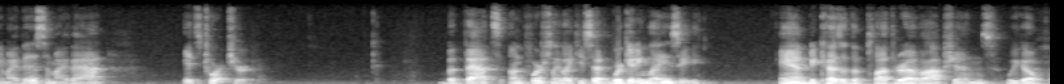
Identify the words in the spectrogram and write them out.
Am I this? Am I that? It's torture. But that's unfortunately, like you said, we're getting lazy, and because of the plethora of options, we go,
